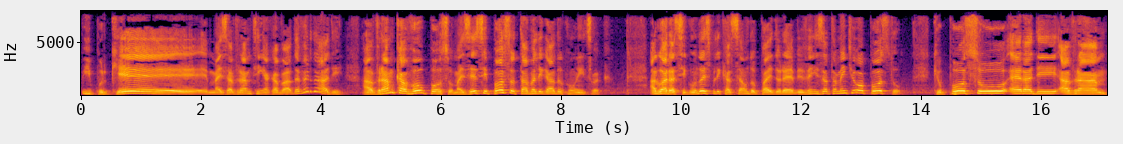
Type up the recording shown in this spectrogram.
E por que mas Avram tinha cavado? É verdade. Avram cavou o poço, mas esse poço estava ligado com Yitzhak. Agora, segundo a explicação do pai do Rebbe, vem exatamente o oposto, que o poço era de Avram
